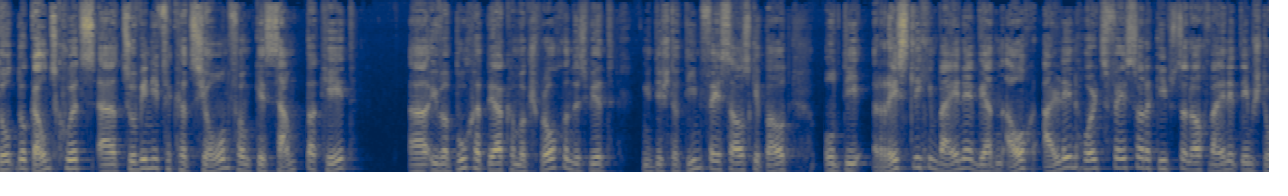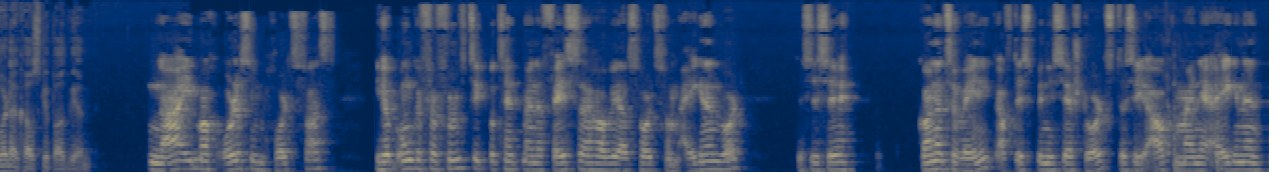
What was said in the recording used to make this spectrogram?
Dort noch ganz kurz äh, zur Vinifikation vom Gesamtpaket. Äh, über Bucherberg haben wir gesprochen, das wird in die Statinfässer ausgebaut und die restlichen Weine werden auch alle in Holzfässer oder gibt es dann auch Weine, die im Stoldank ausgebaut werden? Nein, ich mache alles im Holzfass. Ich habe ungefähr 50 Prozent meiner Fässer habe ich aus Holz vom eigenen Wald. Das ist eh gar nicht so wenig. Auf das bin ich sehr stolz, dass ich auch meine eigenen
